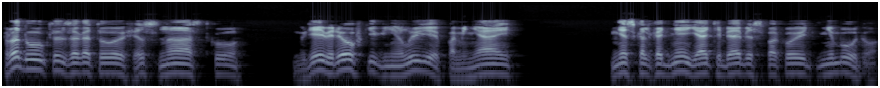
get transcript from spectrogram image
Продукты заготовь, оснастку. Где веревки гнилые, поменяй. Несколько дней я тебя беспокоить не буду.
